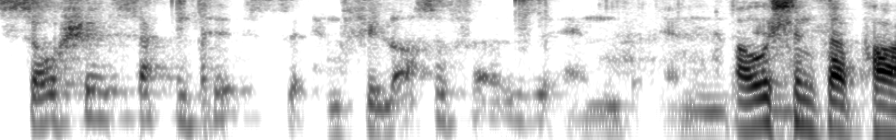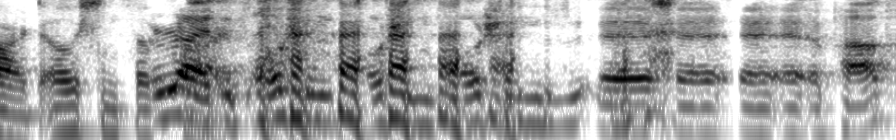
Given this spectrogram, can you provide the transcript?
social scientists and philosophers and, and oceans and, apart oceans apart right it's oceans oceans oceans uh, uh, uh, apart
